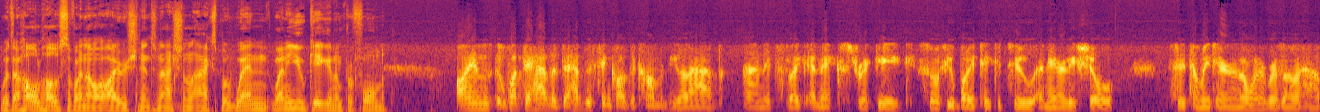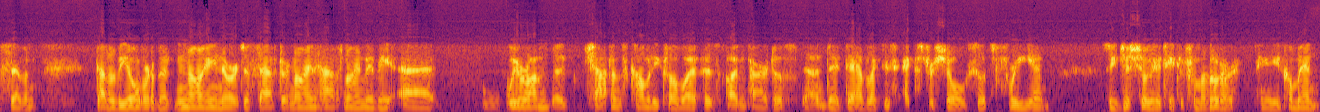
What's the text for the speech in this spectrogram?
with a whole host of I know Irish and international acts. But when when are you gigging and performing? I'm what they have is they have this thing called the Comedy Lab, and it's like an extra gig. So if you buy a ticket to an early show, say Tommy Tiernan or whatever is on at half seven, that'll be over at about nine or just after nine, half nine maybe. Uh, we're on uh, Chapman's Comedy Club, I- as I'm part of, and they, they have like this extra show, so it's free in. So you just show your ticket from another thing, you come in.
